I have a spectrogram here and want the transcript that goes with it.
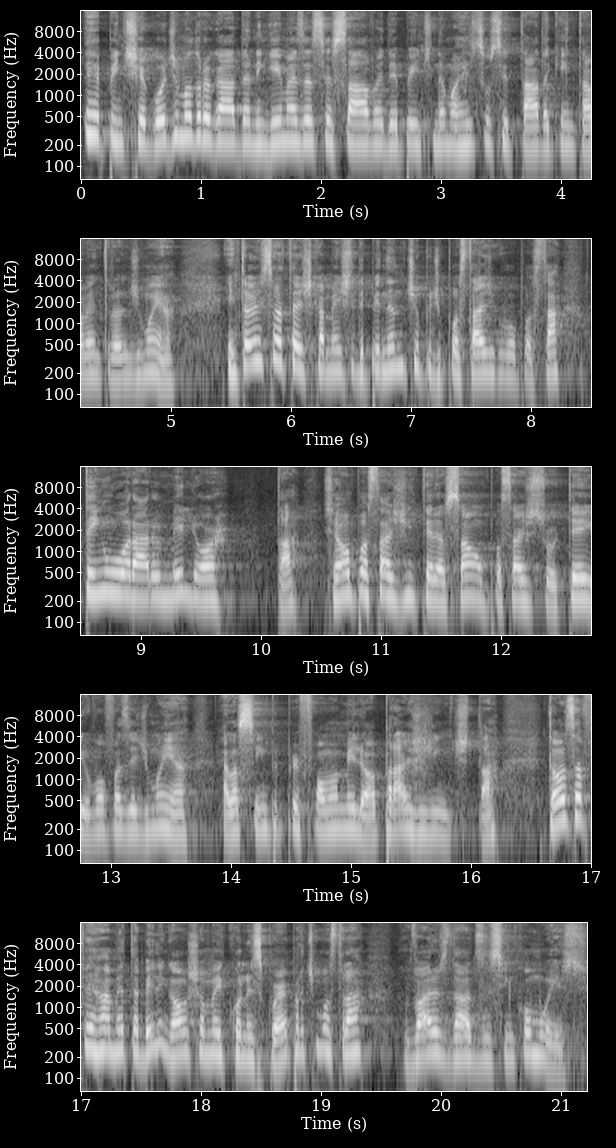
de repente chegou de madrugada, ninguém mais acessava, e de repente deu uma ressuscitada quem estava entrando de manhã. Então, estrategicamente, dependendo do tipo de postagem que eu vou postar, tem um horário melhor. Tá? Se é uma postagem de interação, postagem de sorteio, eu vou fazer de manhã. Ela sempre performa melhor para a gente. Tá? Então, essa ferramenta é bem legal, chama Icon Square, para te mostrar vários dados assim como esse.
